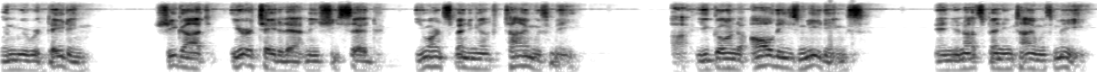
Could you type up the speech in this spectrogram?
when we were dating, she got irritated at me. She said, You aren't spending enough time with me. you go into all these meetings and you're not spending time with me.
